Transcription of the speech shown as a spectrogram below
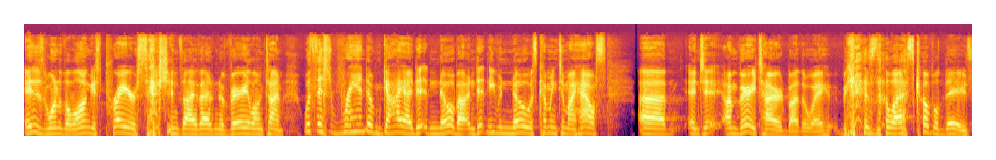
it is one of the longest prayer sessions I've had in a very long time with this random guy I didn't know about and didn't even know was coming to my house. Uh, and to, I'm very tired, by the way, because the last couple days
